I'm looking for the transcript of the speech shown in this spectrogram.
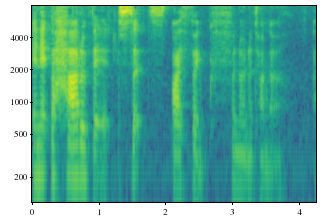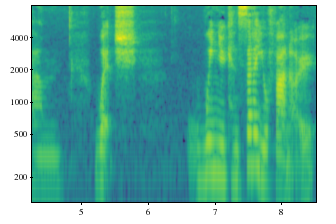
and at the heart of that sits, I think, whanaungatanga, um, which, when you consider your whānau,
